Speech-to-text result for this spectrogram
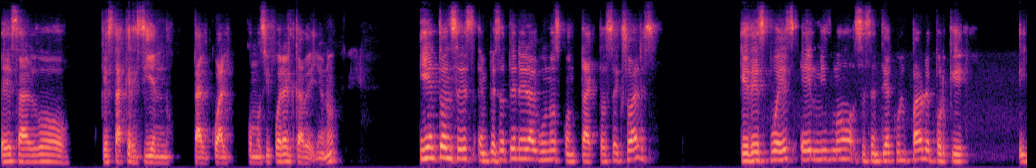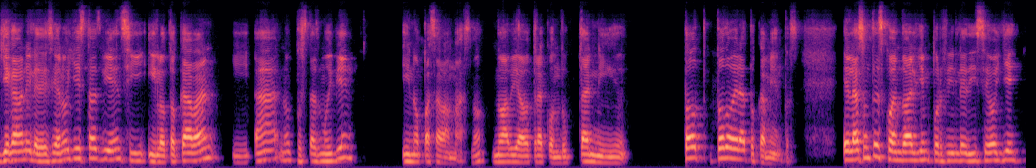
es algo que está creciendo, tal cual, como si fuera el cabello, ¿no? Y entonces empezó a tener algunos contactos sexuales, que después él mismo se sentía culpable porque llegaban y le decían, oye, ¿estás bien? Sí, y lo tocaban y, ah, no, pues estás muy bien. Y no pasaba más, ¿no? No había otra conducta ni... Todo, todo era tocamientos. El asunto es cuando alguien por fin le dice, oye,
